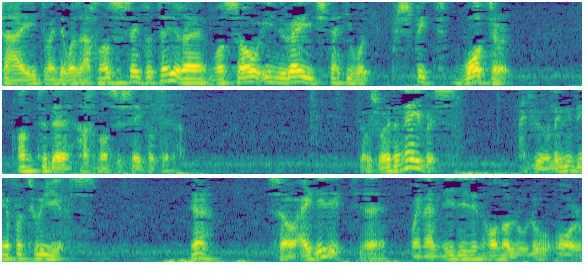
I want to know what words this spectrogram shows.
side, when there was Achnos Sefer Torah, was so enraged that he would spit water onto the Achnos Sefer Torah. Those were the neighbors, and we were living there for two years. Yeah, so I did it uh, when I needed in Honolulu, or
